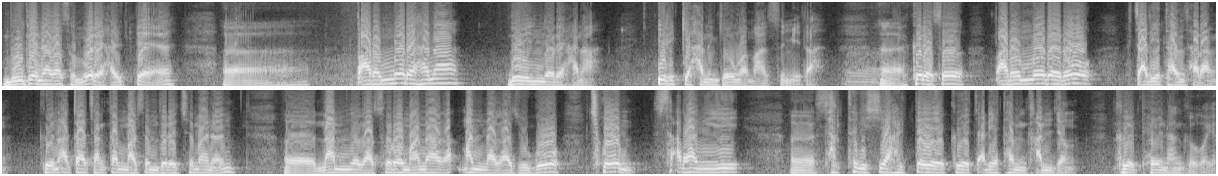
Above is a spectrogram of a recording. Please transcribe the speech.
무대 나가서 노래할 때 어, 빠른 노래 하나, 느린 노래 하나 이렇게 하는 경우가 많습니다. 어, 그래서 빠른 노래로 짜릿한 사랑. 그건 아까 잠깐 말씀드렸지만은 어, 남녀가 서로 만나 만나가지고 처음 사랑이 어, 삭트기 시작할 때의 그 짜릿한 감정 그걸 표현한 거고요.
